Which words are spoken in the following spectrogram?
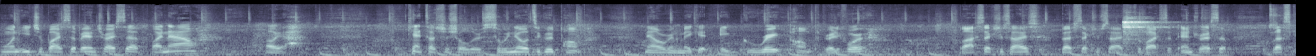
one each of bicep and tricep. By now, oh yeah, can't touch the shoulders, so we know it's a good pump. Now we're gonna make it a great pump. Ready for it? Last exercise, best exercise for bicep and tricep. Let's go.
